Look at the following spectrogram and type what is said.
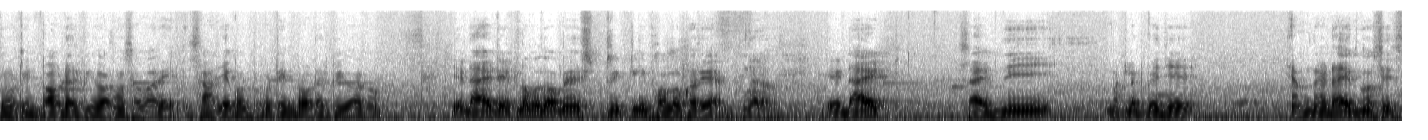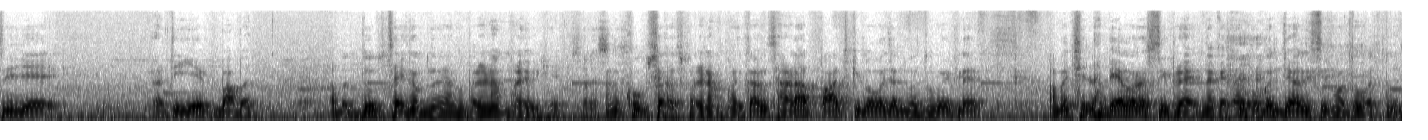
પ્રોટીન પાવડર પીવાનો સવારે સાંજે પણ પ્રોટીન પાવડર પીવાનો. એ ડાયટ એટલો બધો અમે સ્ટ્રિક્ટલી ફોલો કર્યો એમ. બરાબર. એ ડાયટ સાહેબની મતલબ કે જે એમના ડાયગ્નોસિસની જે હતી એ બાબત આ બધું જ થઈને અમને આનું પરિણામ મળ્યું છે. સરસ. અને ખૂબ સરસ પરિણામ મળ્યું. કારણ સાડા પાંચ કિલો વજન વધવું એટલે અમે છેલ્લા બે વર્ષથી પ્રયત્ન કર્યા. ઓગણચાલીસથી નહોતું વધતું.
